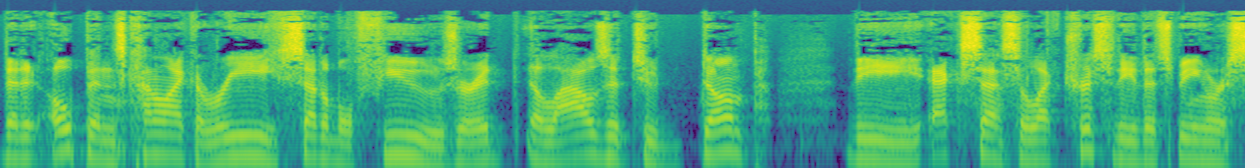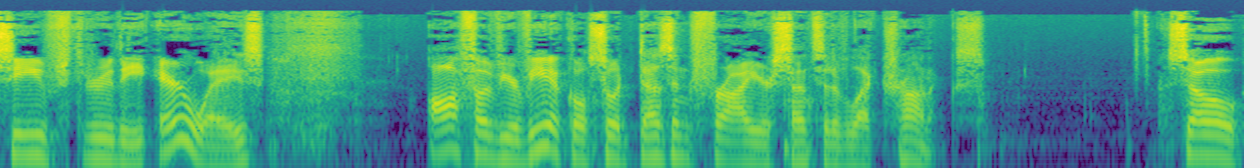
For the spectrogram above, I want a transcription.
that it opens kind of like a resettable fuse, or it allows it to dump the excess electricity that's being received through the airways off of your vehicle so it doesn't fry your sensitive electronics. So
